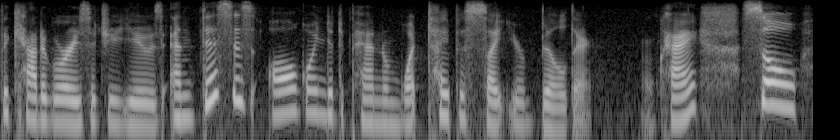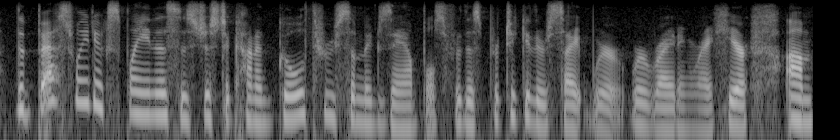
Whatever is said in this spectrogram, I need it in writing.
the categories that you use, and this is all going to depend on what type of site you're building. Okay, so the best way to explain this is just to kind of go through some examples for this particular site we're, we're writing right here. Um,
